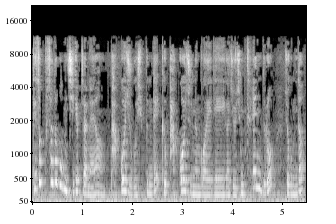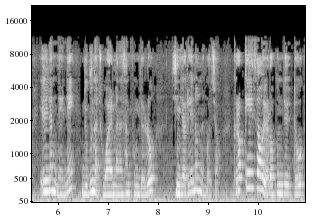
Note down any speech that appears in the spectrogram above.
계속 쳐다보면 지겹잖아요. 바꿔주고 싶은데 그 바꿔주는 거에 대해 가지고 요즘 트렌드로 조금 더 1년 내내 누구나 좋아할 만한 상품들로 진열을 해놓는 거죠. 그렇게 해서 여러분들도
